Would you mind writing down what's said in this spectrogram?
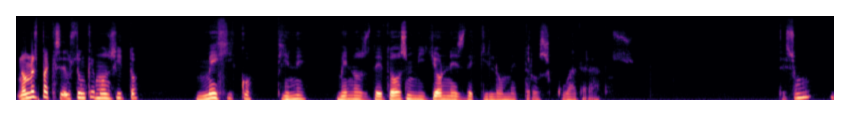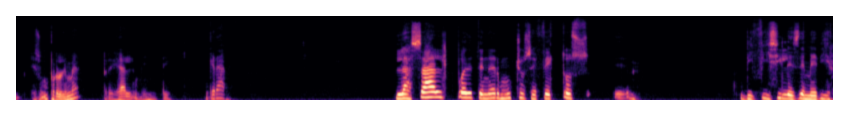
No más para que se dé usted un quemoncito, México tiene menos de 2 millones de kilómetros cuadrados. Es un, es un problema realmente grave. La sal puede tener muchos efectos eh, difíciles de medir.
